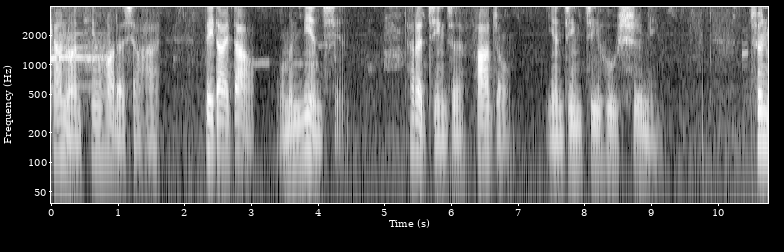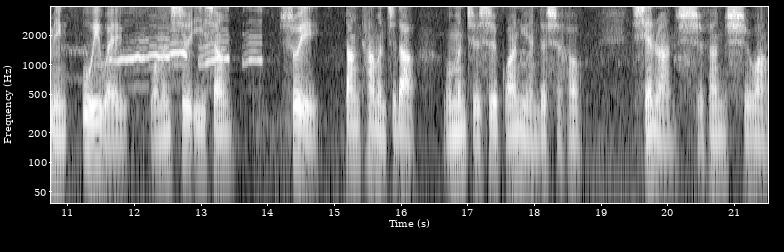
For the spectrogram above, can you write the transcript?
感染天花的小孩被带到我们面前，他的颈子发肿，眼睛几乎失明。村民误以为我们是医生，所以当他们知道我们只是官员的时候，显然十分失望。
